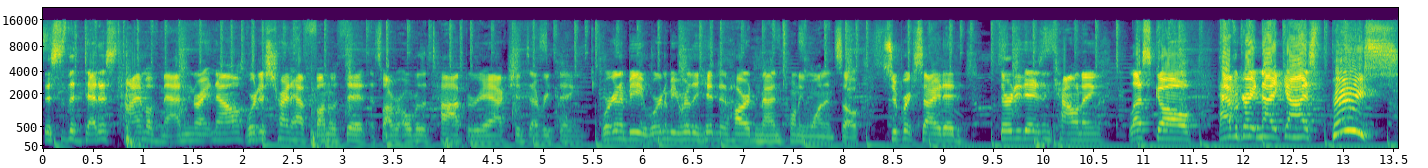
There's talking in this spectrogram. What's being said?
This is the deadest time of Madden right now. We're just trying to have fun with it. That's why we're over the top, reactions, everything. We're gonna be we're gonna be really hitting it hard in Madden 21, and so super excited. 30 days and counting. Let's go. Have a great night, guys. Peace.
